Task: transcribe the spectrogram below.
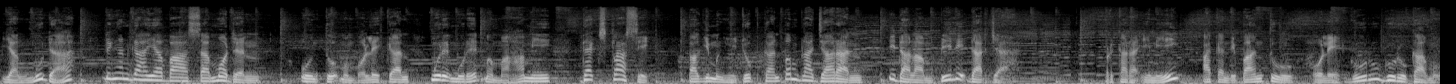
yang mudah dengan gaya bahasa moden untuk membolehkan murid-murid memahami teks klasik bagi menghidupkan pembelajaran di dalam bilik darjah. Perkara ini akan dibantu oleh guru-guru kamu.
